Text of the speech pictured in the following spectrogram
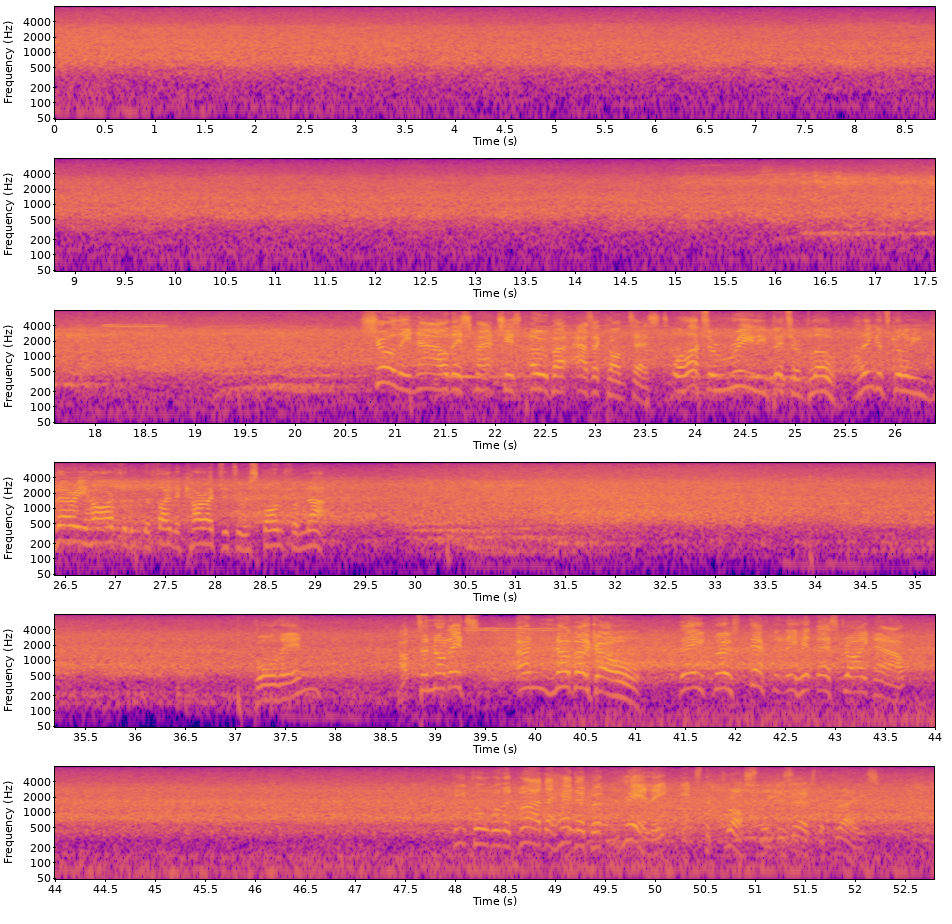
Surely now this match is over as a contest. Well, that's a really bitter blow. I think it's going to be very hard for them to find the character to respond from that. Ball in, up to Nod it, another goal. They've most definitely hit their stride now. People will admire the header, but really, it's the cross that deserves the praise.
